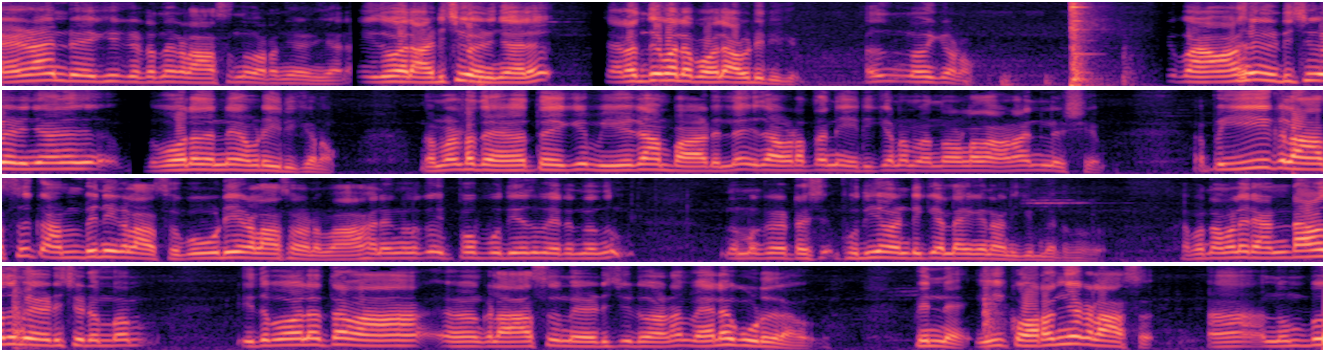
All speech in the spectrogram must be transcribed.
ഏഴായിരം രൂപയ്ക്ക് കിട്ടുന്ന ഗ്ലാസ് എന്ന് പറഞ്ഞു കഴിഞ്ഞാൽ ഇതുപോലെ അടിച്ചു കഴിഞ്ഞാൽ ചിലന്തി പോലെ പോലെ അവിടെ ഇരിക്കും. അത് നോക്കണം വാഹനം ഇടിച്ചു കഴിഞ്ഞാൽ ഇതുപോലെ തന്നെ അവിടെ ഇരിക്കണം. നമ്മളുടെ ദേഹത്തേക്ക് വീഴാൻ പാടില്ല ഇത് അവിടെ തന്നെ ഇരിക്കണം എന്നുള്ളതാണ് അതിന്റെ ലക്ഷ്യം. അപ്പോൾ ഈ ഗ്ലാസ് കമ്പനി ഗ്ലാസ് കൂടിയ ഗ്ലാസ്സാണ് വാഹനങ്ങൾക്ക് ഇപ്പോൾ പുതിയത് വരുന്നതും നമുക്ക് പുതിയ വണ്ടിക്കല്ല ഇങ്ങനെ അടിക്കും വരുന്നത്. അപ്പോൾ നമ്മൾ രണ്ടാമത് മേടിച്ചിടുമ്പം ഇതുപോലത്തെ വാ ഗ്ലാസ് മേടിച്ചിടുവാണെങ്കിൽ വില കൂടുതലാവും. പിന്നെ ഈ കുറഞ്ഞ ഗ്ലാസ് ആ മുമ്പ്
